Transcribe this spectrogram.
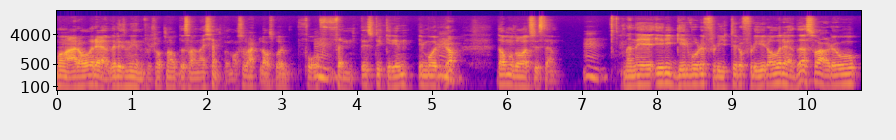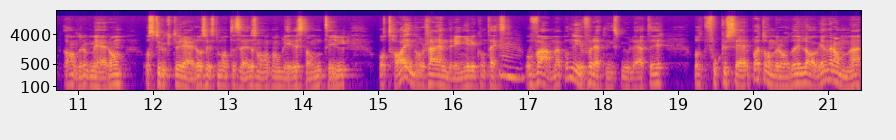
man er allerede liksom innforstått med at design er kjempemasse verdt. La oss bare få 50 stykker inn i morgen. Da må du ha et system. Men i, i rigger hvor det flyter og flyr allerede, så det jo, handler det mer om å strukturere og systematisere sånn at man blir i stand til å ta inn over seg endringer i kontekst. Og være med på nye forretningsmuligheter. Og fokusere på et område, lage en ramme.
